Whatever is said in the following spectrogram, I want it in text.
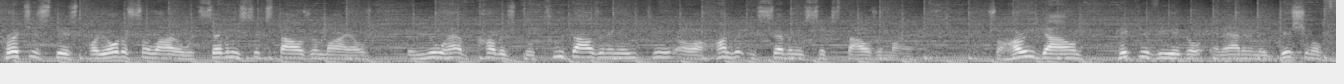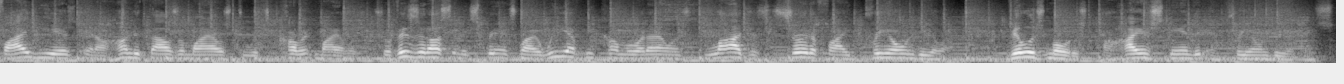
Purchase this Toyota Solara with 76,000 miles and you'll have coverage till 2018 or 176,000 miles. So hurry down, pick your vehicle, and add an additional five years and 100,000 miles to its current mileage. So visit us and experience why we have become Rhode Island's largest certified pre-owned dealer. Village Motors, a higher standard in pre-owned vehicles.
